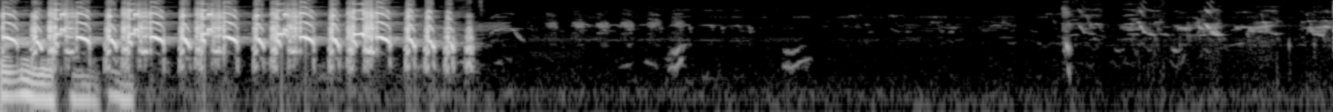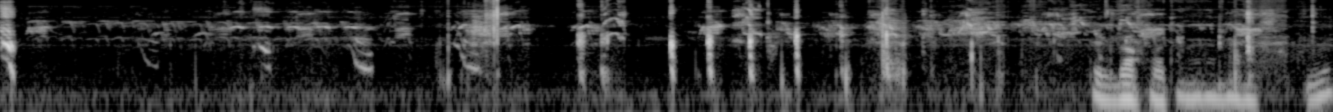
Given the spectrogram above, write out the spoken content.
Можна дякую. Тут два флота, наверное, даже.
